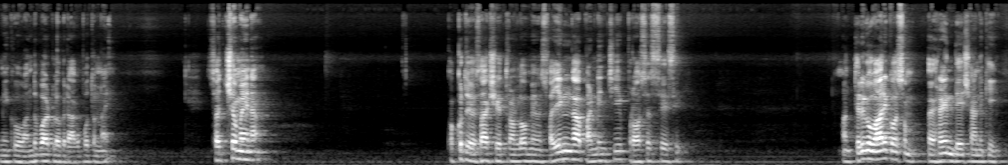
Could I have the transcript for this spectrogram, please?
మీకు అందుబాటులోకి రాకపోతున్నాయి. స్వచ్ఛమైన ప్రకృతి వ్యవసాయ క్షేత్రంలో మేము స్వయంగా పండించి ప్రాసెస్ చేసి మన తెలుగు వారి కోసం బహ్రెయిన్ దేశానికి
